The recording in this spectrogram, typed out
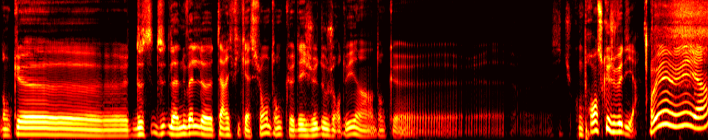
Donc euh, de, de la nouvelle tarification donc euh, des jeux d'aujourd'hui. hein. donc euh, si tu comprends ce que je veux dire. Oui, oui, hein.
